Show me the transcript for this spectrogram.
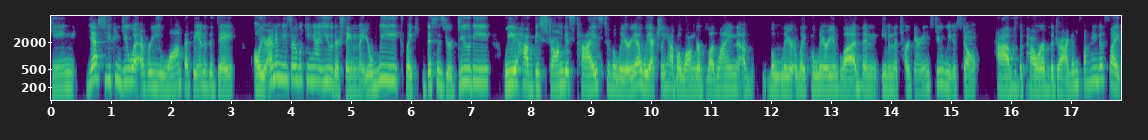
king yes you can do whatever you want but at the end of the day all your enemies are looking at you they're saying that you're weak like this is your duty we have the strongest ties to Valyria. We actually have a longer bloodline of Valyr- like Valyrian blood than even the Targaryens do. We just don't have the power of the dragons behind us. Like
